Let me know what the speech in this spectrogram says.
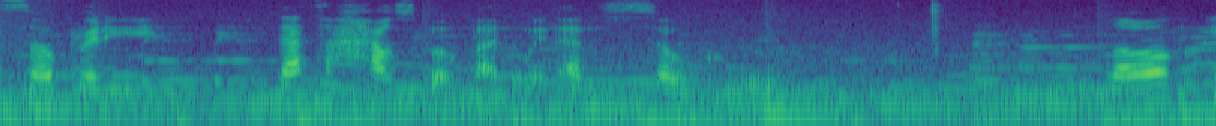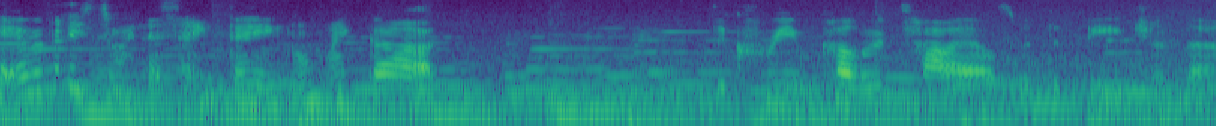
So pretty. That's a houseboat, by the way. That is so cool. Love. Okay, everybody's doing the same thing. Oh my god. The cream colored tiles with the beach and the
